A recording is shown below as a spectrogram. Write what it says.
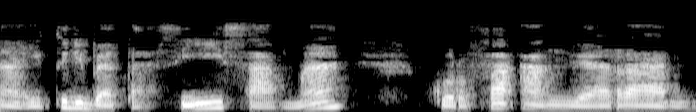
Nah itu dibatasi sama kurva anggaran.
